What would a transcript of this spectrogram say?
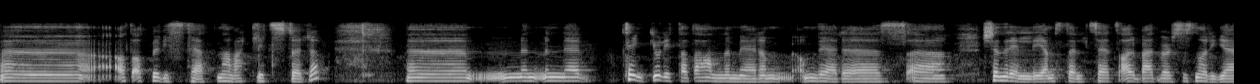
Uh, at, at, bevisstheten har vært litt større. Uh, men, men jeg tenker jo litt at det handler mer om, om deres uh, generelle hjemstelthetsarbeid versus Norge,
